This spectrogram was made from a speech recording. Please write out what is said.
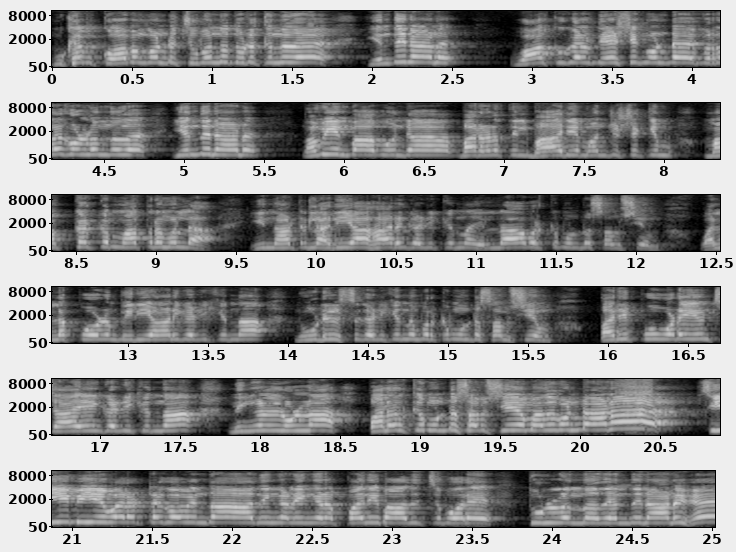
മുഖം കോപം കൊണ്ട് ചുവന്നു തുടുക്കുന്നത് എന്തിനാണ്? വാക്കുകൾ ദേഷ്യം കൊണ്ട് വിറകൊള്ളുന്നത് എന്തിനാണ്? നവീൻ ബാബുവിന്റെ ഭരണത്തിൽ ഭാര്യ മഞ്ജുഷയ്ക്കും മക്കൾക്കും മാത്രമല്ല ഈ നാട്ടിൽ അരിയാഹാരം കഴിക്കുന്ന എല്ലാവർക്കും ഉണ്ട് സംശയം. വല്ലപ്പോഴും ബിരിയാണി കഴിക്കുന്ന നൂഡിൽസ് കഴിക്കുന്നവർക്കും ഉണ്ട് സംശയം. പരിപ്പുവടയും ചായയും കഴിക്കുന്ന നിങ്ങളിലുള്ള പലർക്കും ഉണ്ട് സംശയം. അതുകൊണ്ടാണ് സി ബി ഐ വരട്ടെ ഗോവിന്ദ നിങ്ങൾ ഇങ്ങനെ പനി ബാധിച്ച പോലെ തുള്ളുന്നത്. എന്തിനാണ്? ഹേ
